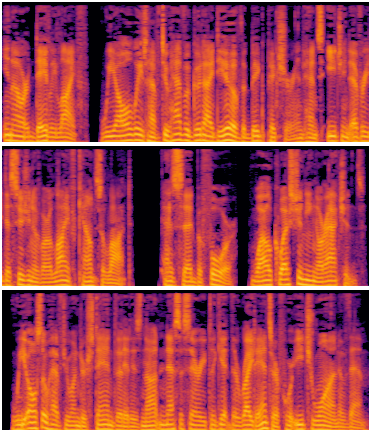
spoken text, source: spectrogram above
In our daily life, we always have to have a good idea of the big picture and hence each and every decision of our life counts a lot. As said before, while questioning our actions, we also have to understand that it is not necessary to get the right answer for each one of them.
